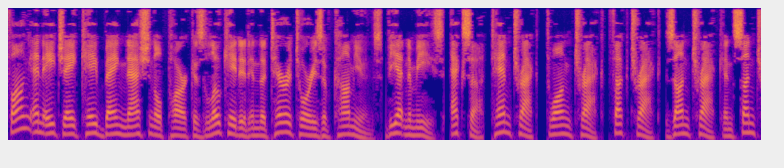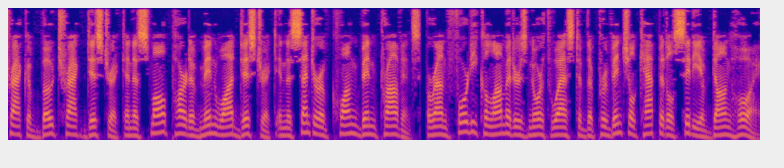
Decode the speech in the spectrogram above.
Phong Nha K Bang National Park is located in the territories of communes Vietnamese, Exa, Tan Trak, Thuong Trak, Phuc Trak, Zon Trak and Sun Trak of Bo Trak District and a small part of Minh Hoa District in the center of Quang Binh Province, around 40 km northwest of the provincial capital city of Dong Hoi.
